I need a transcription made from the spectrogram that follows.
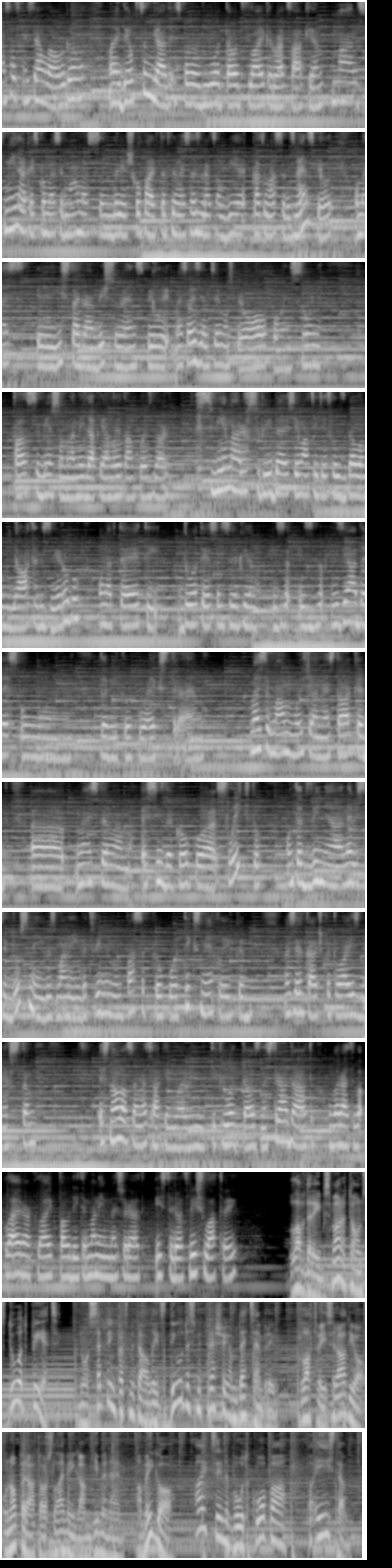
Man sauc Kristiāna Laugava, man ir 12 gadi, es pavadu ļoti daudz laika ar vecākiem. Mans mīļākais, ko mēs ar mammu esam darījuši kopā, ir tad, kad mēs aizbraucām katru vasaru uz Ventspili un mēs e, izstaigājām visu Ventspili. Mēs aizjām ciemos pie Opa un viņa suņa. Tas ir viens no manām mīļākajām lietām, ko es daru. Es vienmēr esmu gribējis iemācīties līdz galam jāt ar zirgu un ar tēti doties ar zirgiem iz, iz, izjādēs un darīt kaut ko ekstrēmu. Mēs ar mammu muļķojamies tā, ka uh, mēs, piemēram, es izdaru kaut ko sliktu, un tad viņa nevis ir dusmīga uz mani, bet viņa man pasaka kaut ko tik smieklīgu, ka mēs vienkārši par to aizmirstam. Es novēlu saviem vecākiem, lai viņi tik ļoti daudz nestrādātu un varētu vairāk laika pavadīt ar maniem, mēs varētu izceļot visu Latviju. Labdarības maratons dod 5 no 17. līdz 23. decembrim. Latvijas radio un operators laimīgām ģimenēm Amigo aicina būt kopā But Easter.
